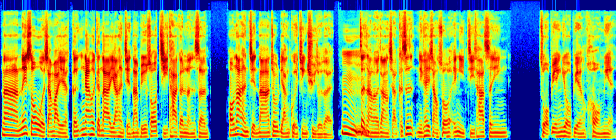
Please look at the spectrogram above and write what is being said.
那那时候我的想法也跟应该会跟大家一样很简单，比如说吉他跟人声，哦，那很简单啊，就两轨进去，对不对？嗯，正常人会这样想。可是你可以想说，诶，你吉他声音左边、右边、后面，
